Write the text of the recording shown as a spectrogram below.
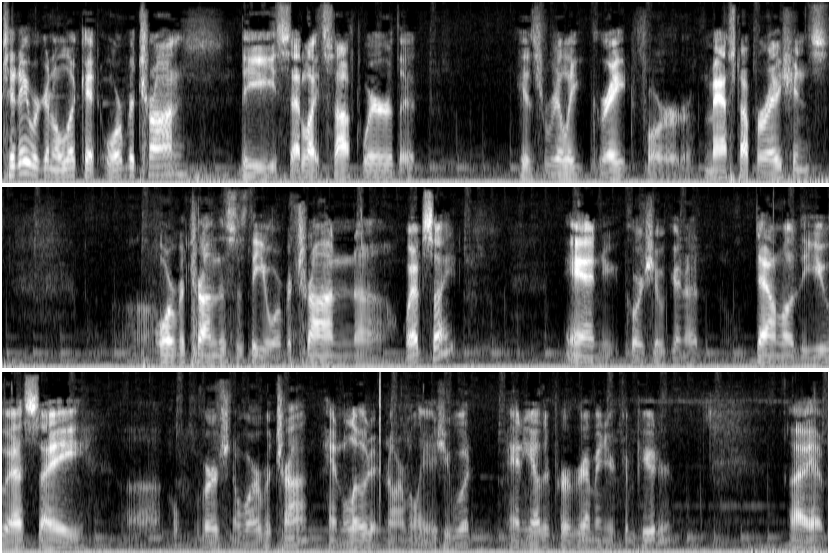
Today we're going to look at Orbitron, the satellite software that is really great for mast operations. Uh, Orbitron, this is the Orbitron uh, website, and of course you're going to download the USA uh, version of Orbitron and load it normally as you would any other program in your computer. I have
